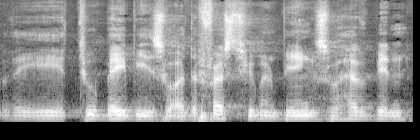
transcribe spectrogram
the two babies who are the first human beings who have been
